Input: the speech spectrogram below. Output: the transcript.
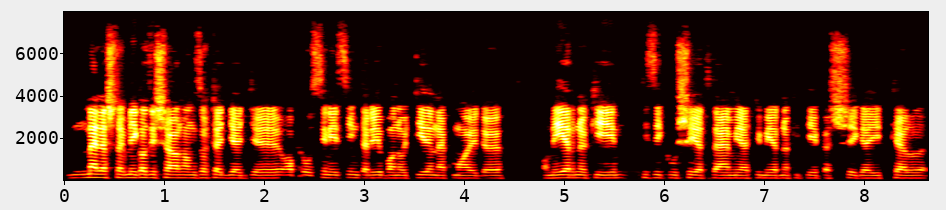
Mellesleg még az is elhangzott egy-egy apró színész interjúban, hogy Tillnek majd a mérnöki, fizikus, illetve elméleti mérnöki képességeit kell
